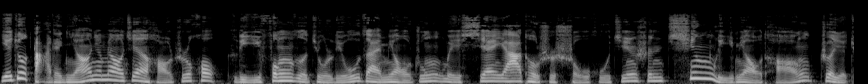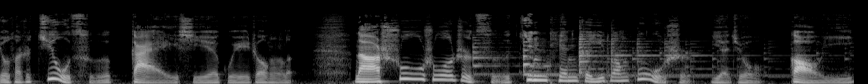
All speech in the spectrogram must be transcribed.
也就打这娘娘庙建好之后，李疯子就留在庙中为仙丫头是守护金身、清理庙堂，这也就算是就此改邪归正了。那书说至此，今天这一段故事也就告一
